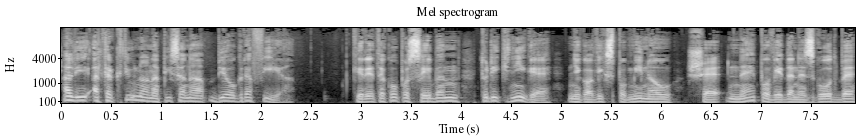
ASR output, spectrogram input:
ali atraktivno napisana biografija ker je tako poseben, tudi knjige njegovih spominov, še nepovedane zgodbe,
